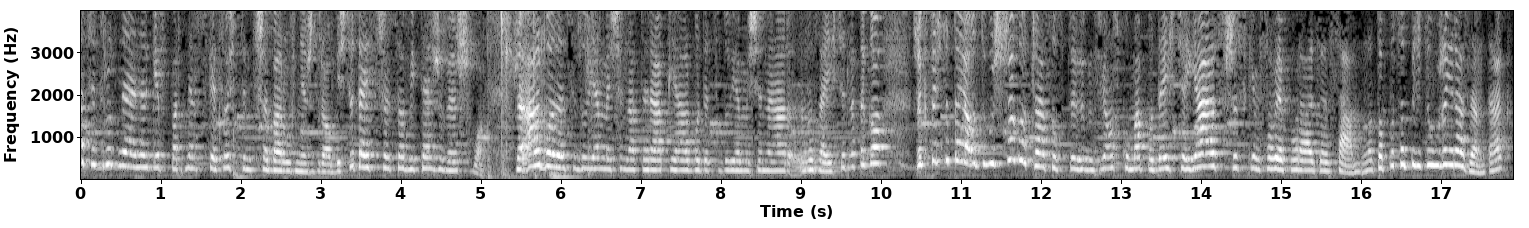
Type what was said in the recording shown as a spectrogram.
macie trudne energie w partnerstwie, coś z tym trzeba również zrobić. Tutaj strzelcowi też wyszło, że albo decydujemy się na terapię, albo decydujemy się na rozejście, dlatego, że ktoś tutaj od dłuższego czasu w tym związku ma podejście, ja z wszystkim sobie poradzę sam. No to po co być dłużej razem, tak?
